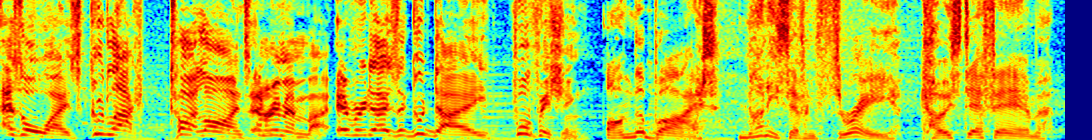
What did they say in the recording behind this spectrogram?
as always, good luck, tight lines, and remember, every day's a good day for fishing. On the Bite 97.3 Coast FM.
